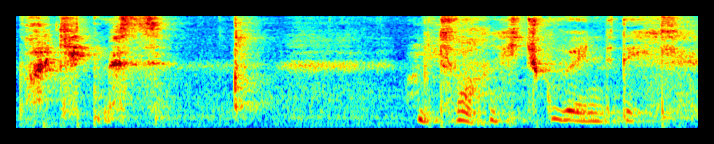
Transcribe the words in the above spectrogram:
fark etmez. Mutfağın hiç güvenli değil.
